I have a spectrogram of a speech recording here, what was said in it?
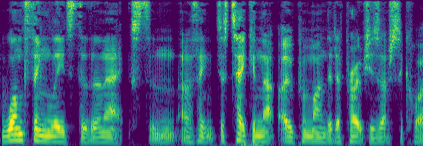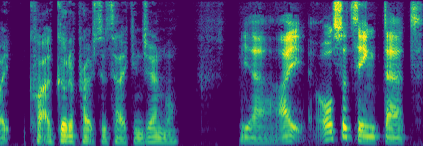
One thing leads to the next and i think just taking that open-minded approach is actually quite quite a good approach to take in general. Yeah i also think that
